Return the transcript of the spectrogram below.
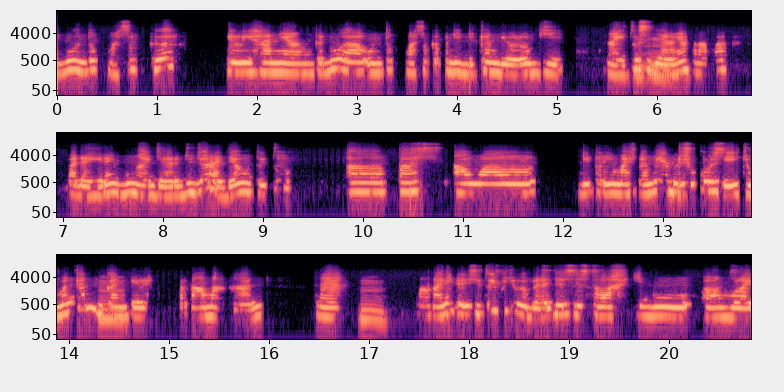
ibu untuk masuk ke pilihan yang kedua untuk masuk ke pendidikan biologi. Nah itu Mm-mm. sejarahnya kenapa pada akhirnya ibu ngajar. Jujur aja waktu itu eh, pas awal diterima SPMB ya bersyukur sih. Cuman kan bukan Hmm. pilihan pertama kan. Nah Hmm. Makanya dari situ ibu juga belajar sih setelah ibu eh, mulai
